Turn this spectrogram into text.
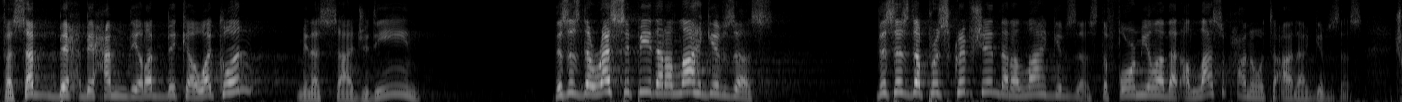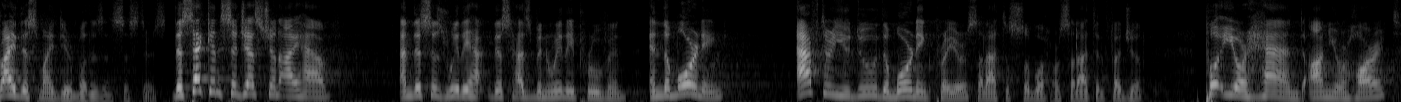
فسبح بحمد ربك وكن من الساجدين this is the recipe that Allah gives us. This is the prescription that Allah gives us, the formula that Allah subhanahu wa ta'ala gives us. Try this, my dear brothers and sisters. The second suggestion I have, and this is really this has been really proven, in the morning, after you do the morning prayer, Salatul Subuh or Salatul Fajr, put your hand on your heart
